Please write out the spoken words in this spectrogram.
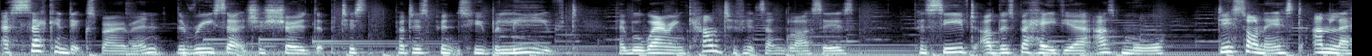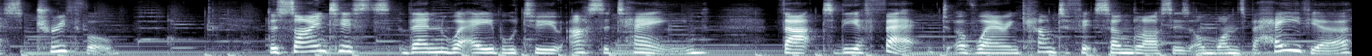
a second experiment, the researchers showed that partic- participants who believed they were wearing counterfeit sunglasses perceived others' behaviour as more dishonest and less truthful. The scientists then were able to ascertain that the effect of wearing counterfeit sunglasses on one's behaviour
